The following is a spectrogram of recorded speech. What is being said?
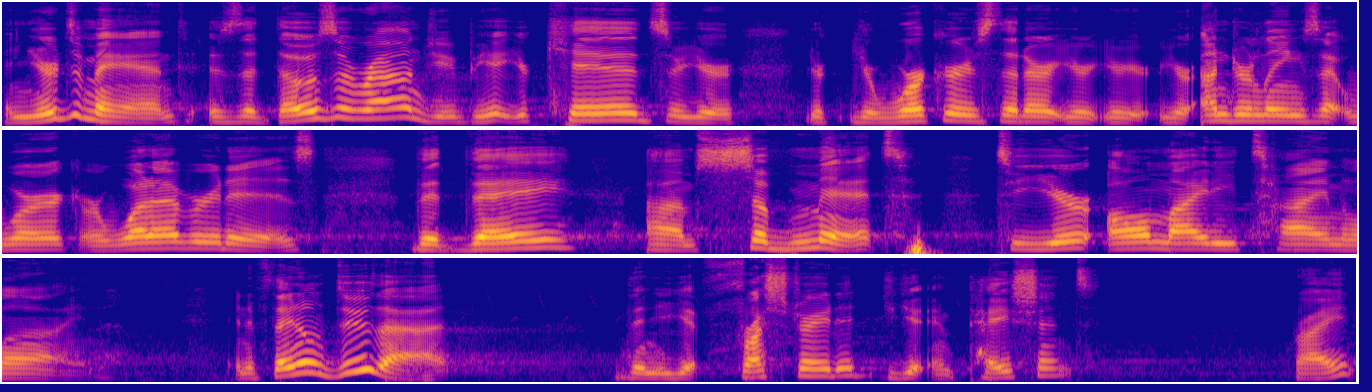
and your demand is that those around you, be it your kids or your, your, your workers that are your, your, your underlings at work or whatever it is, that they um, submit to your almighty timeline. And if they don't do that, then you get frustrated, you get impatient, right?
